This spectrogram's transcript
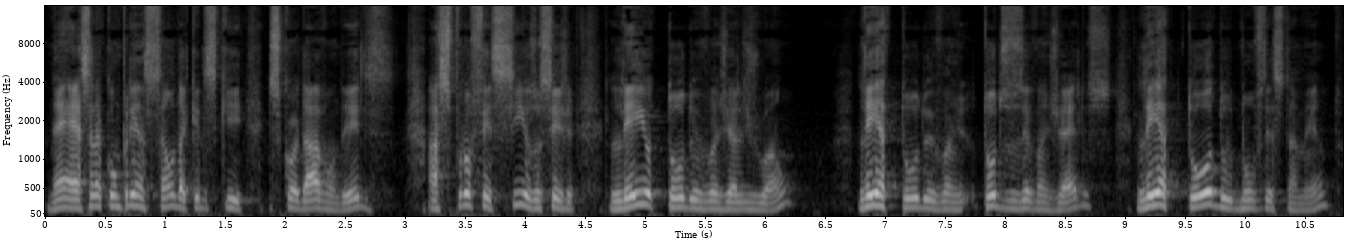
Né? Essa era a compreensão daqueles que discordavam deles. As profecias, ou seja, leia todo o Evangelho de João, leia todo todos os Evangelhos, leia todo o Novo Testamento,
